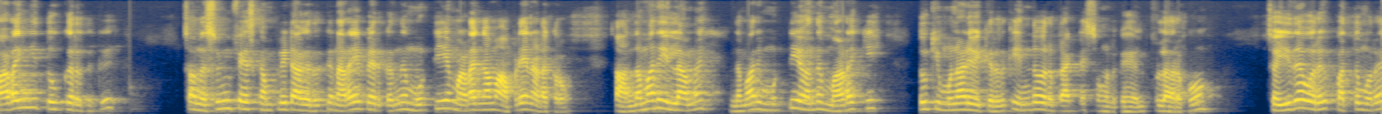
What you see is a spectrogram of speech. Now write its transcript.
மடங்கி தூக்குறதுக்கு ஸோ அந்த ஸ்விங் ஃபேஸ் கம்ப்ளீட் ஆகுறதுக்கு நிறைய பேருக்கு வந்து முட்டியே மடங்காமல் அப்படியே நடக்கிறோம். ஸோ அந்த மாதிரி இல்லாமல் இந்த மாதிரி முட்டியை வந்து மடக்கி தூக்கி முன்னாடி வைக்கிறதுக்கு இந்த ஒரு ப்ராக்டிஸ் உங்களுக்கு ஹெல்ப்ஃபுல்லாக இருக்கும். ஸோ இதை ஒரு பத்து முறை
